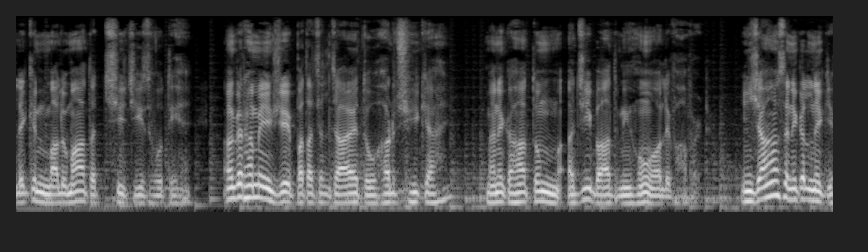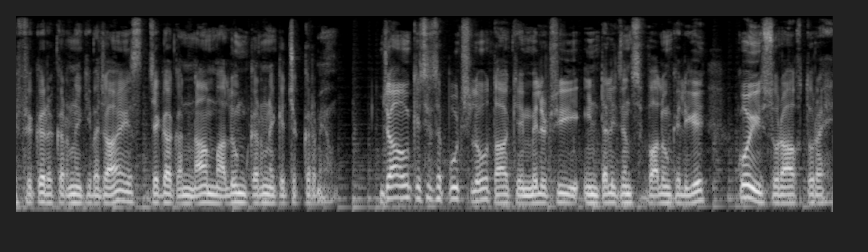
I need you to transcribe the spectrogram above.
लेकिन मालूम अच्छी चीज़ होती है। अगर हमें ये पता चल जाए तो हर्ज ही क्या है? मैंने कहा, तुम अजीब आदमी हो ऑलिव हावर्ड। यहाँ से निकलने की फ़िक्र करने की बजाय इस जगह का नाम मालूम करने के चक्कर में हो। जाओ, किसी से पूछ लो ताकि मिलिट्री इंटेलिजेंस वालों के लिए कोई सुराग तो रहे।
